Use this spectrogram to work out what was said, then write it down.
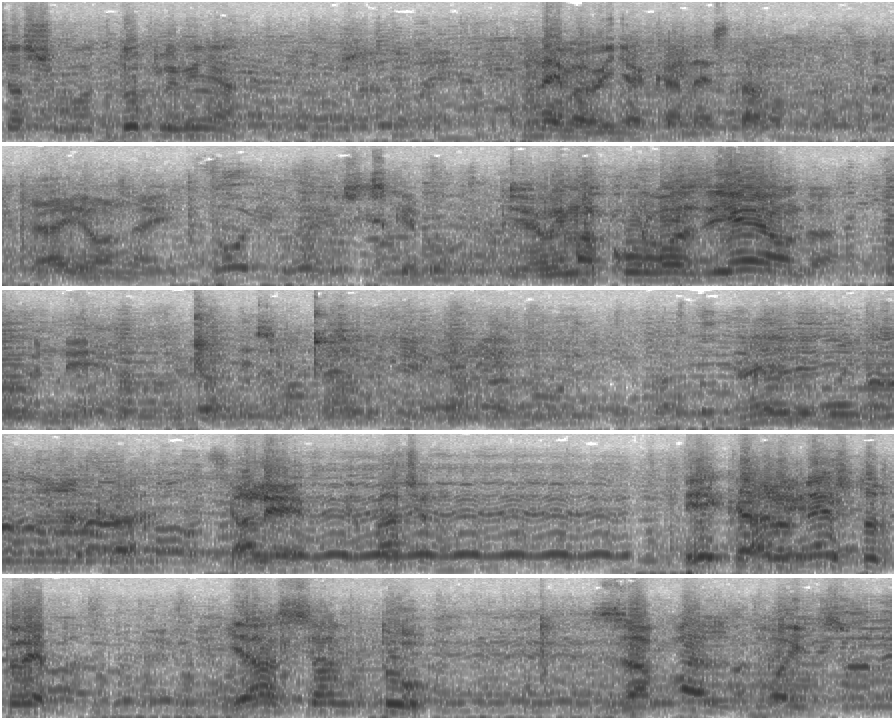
Čašu vod, dupli vinjak. Nema vinjaka, nestalo. Daj onaj, to si skebo. Jel ima kurvozije onda? Ne, ne si. Je plaćeno? E, kad vam nešto treba, ja sam tu. Za vas dvojicu.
